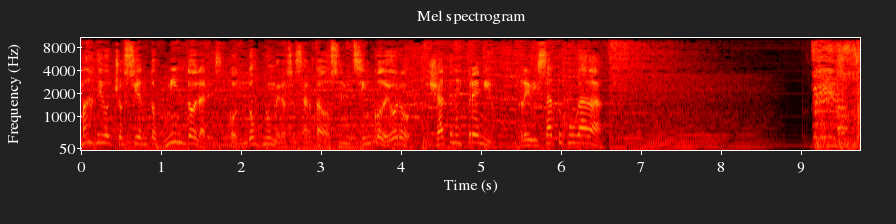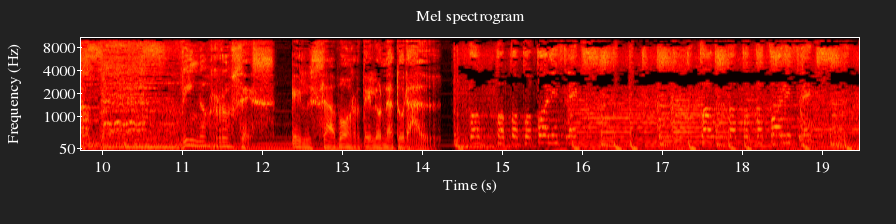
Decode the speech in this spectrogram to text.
Más de 800.000 dólares. Con dos números acertados en el 5 de oro, ya tenés premio. Revisa tu jugada. Vinos Rosés, el sabor de lo natural. Poliflex. Poliflex.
